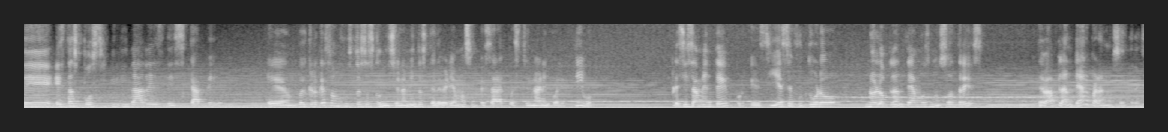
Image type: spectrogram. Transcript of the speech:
de estas posibilidades de escape, eh, pues creo que son justo esos condicionamientos que deberíamos empezar a cuestionar en colectivo. Precisamente porque si ese futuro no lo planteamos nosotros, se va a plantear para nosotros.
